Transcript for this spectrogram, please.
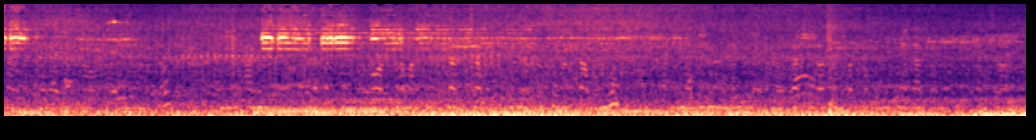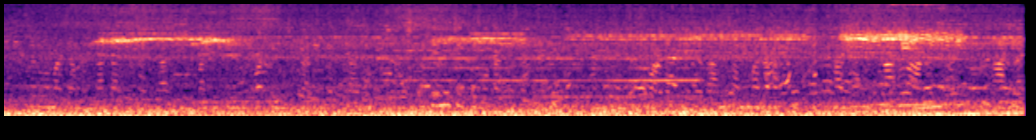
साहेबांच्या रॅलीचं आयोजन होतं आणि आम्ही वॉर्ड क्रमांक चारच्या वतीने सेविका म्हणून आणि नवी मुंबई महिला जिल्हा संपर्क प्रमुख या नात्याने त्यांचं सर्व माझ्या महिला कार्यकर्त्या असतील बाकीचे युवा सैनिक कार्यकर्ते आहेत सेनेचे सर्व कार्यकर्ते आहेत आणि त्यांचं स्वागत केलेलं आहे आणि मला वाटतं हा जो उत्साह आनंद आहे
